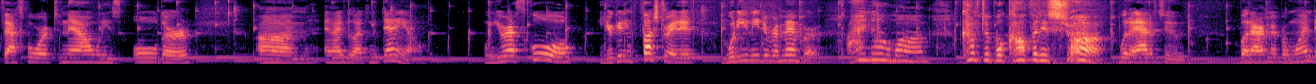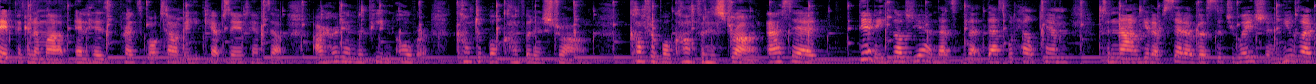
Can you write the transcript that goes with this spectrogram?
fast forward to now when he's older, um, and I'd be like, Nathaniel, when you're at school, you're getting frustrated. What do you need to remember? I know, mom. Comfortable, confident, strong. With an attitude. But I remember one day picking him up and his principal telling me he kept saying to himself, I heard him repeating over, comfortable, confident, strong. Comfortable, confident, strong. And I said, Did he? He goes, Yeah, and that's that, that's what helped him to not get upset of a situation. He was like,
